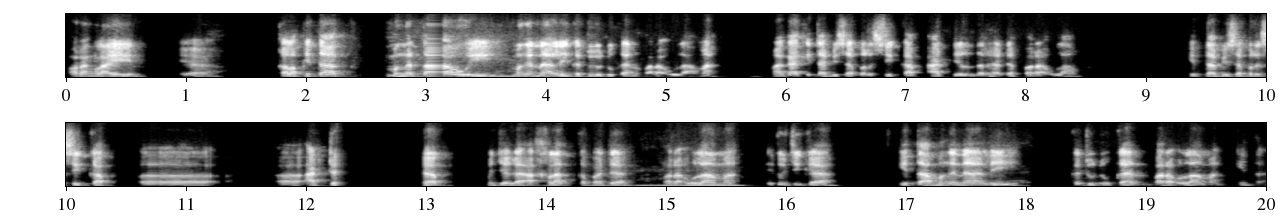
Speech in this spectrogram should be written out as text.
orang lain. Ya, kalau kita mengetahui, mengenali kedudukan para ulama, maka kita bisa bersikap adil terhadap para ulama. Kita bisa bersikap uh, uh, adab, menjaga akhlak kepada para ulama. Itu jika kita mengenali kedudukan para ulama kita.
